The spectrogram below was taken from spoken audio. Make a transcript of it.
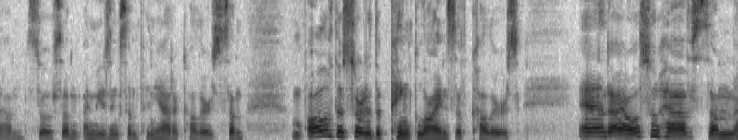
um, so some I'm using some pinata colors, some all of the sort of the pink lines of colors, and I also have some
